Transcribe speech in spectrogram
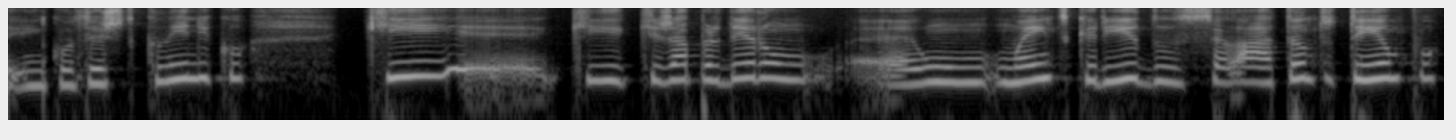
em contexto clínico que, que, que já perderam é, um, um, ente querido, sei lá, há tanto tempo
